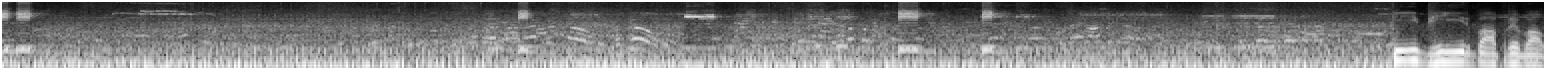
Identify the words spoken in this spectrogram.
কি ভিড় বাপ রে বাপ।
